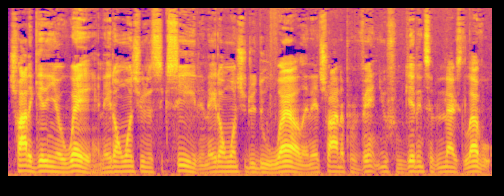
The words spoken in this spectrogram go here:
try to get in your way and they don't want you to succeed and they don't want you to do well and they're trying to prevent you from getting to the next level.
